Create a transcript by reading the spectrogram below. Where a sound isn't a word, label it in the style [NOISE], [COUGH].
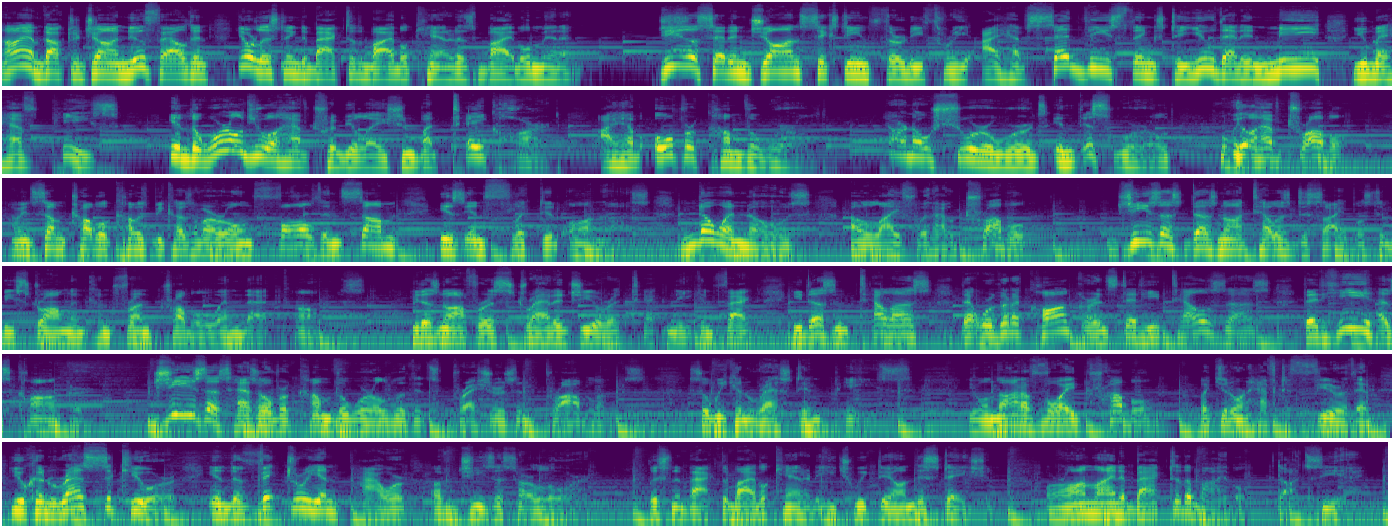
I am Dr. John Neufeld, and you're listening to Back to the Bible Canada's Bible Minute. Jesus said in John 16 33, I have said these things to you that in me you may have peace. In the world you will have tribulation, but take heart, I have overcome the world. There are no surer words in this world. [LAUGHS] We'll have trouble. I mean, some trouble comes because of our own fault, and some is inflicted on us. No one knows a life without trouble. Jesus does not tell his disciples to be strong and confront trouble when that comes. He doesn't offer a strategy or a technique. In fact, he doesn't tell us that we're going to conquer. Instead, he tells us that he has conquered. Jesus has overcome the world with its pressures and problems, so we can rest in peace. You will not avoid trouble, but you don't have to fear them. You can rest secure in the victory and power of Jesus our Lord. Listen to Back to the Bible Canada each weekday on this station or online at backtothebible.ca.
